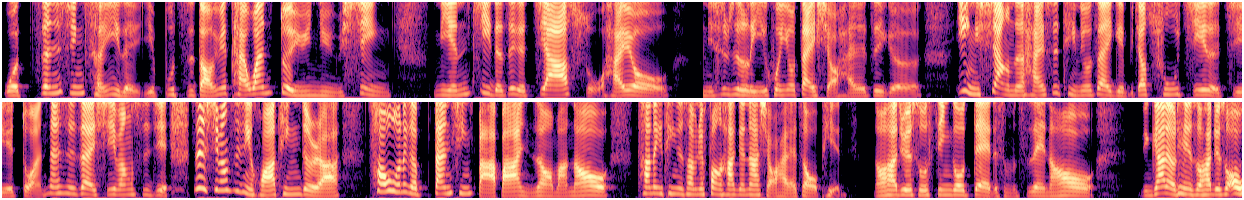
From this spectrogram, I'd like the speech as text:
我真心诚意的也不知道，因为台湾对于女性年纪的这个枷锁还有。你是不是离婚又带小孩的这个印象呢？还是停留在一个比较初阶的阶段？但是在西方世界，那西方世界你滑听的啊，超多那个单亲爸爸，你知道吗？然后他那个听着上面就放他跟他小孩的照片，然后他就会说 single dad 什么之类。然后你跟他聊天的时候，他就说哦，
